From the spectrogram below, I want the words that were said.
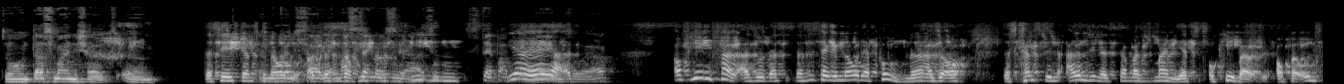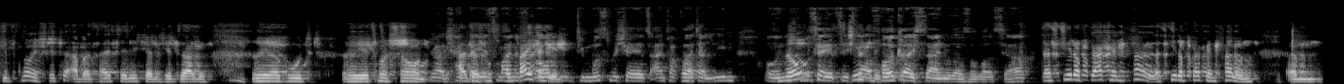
So, und das meine ich halt. Ähm, das sehe ich ganz genau. Also, das ist auf jeden Fall ein riesen Step up. Ja, ja, ja. So, ja. Auf jeden Fall, also das, das ist ja genau der Punkt. Ne? Also auch, das kannst du in allem sehen, das ist das, was ich meine. Jetzt, okay, bei, auch bei uns gibt es neue Schritte, aber das heißt ja nicht, dass ich jetzt sage, naja gut, äh, jetzt mal schauen. Ja, ich habe ja jetzt meine Frau, die, die, muss mich ja jetzt einfach weiter lieben und no, ich muss ja jetzt nicht mehr erfolgreich sein oder sowas, ja. Das geht auf gar keinen Fall, das geht auf gar keinen Fall und ähm,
